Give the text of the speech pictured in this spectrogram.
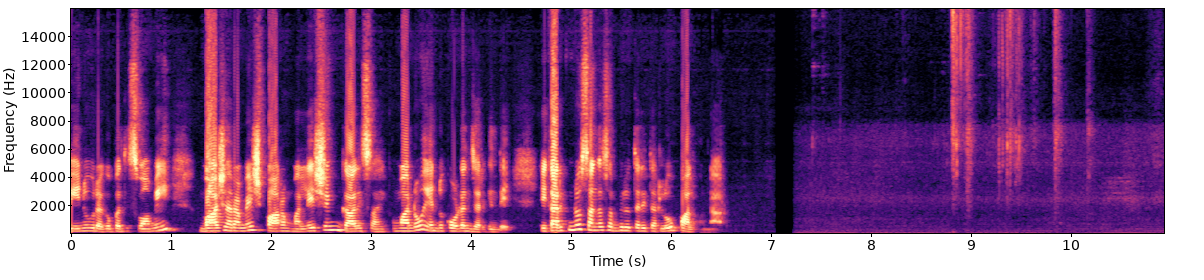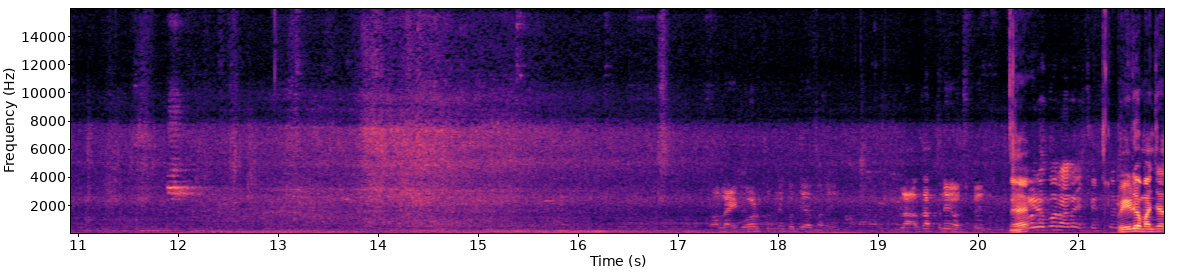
వేణు రఘుపతి స్వామి భాషా రమేష్ పారం మల్లేశం గాలి సాయి కుమార్ను ఎన్నుకోవడం జరిగింది. ఈ కార్యక్రమంలో సంఘ సభ్యులు తదితరులు పాల్గొన్నారు. లైట్ పడుతుంది కొద్దిగా మరి బ్లాక్ అత్తనే వచ్చిపోయింది? వీడియో మంచిగా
